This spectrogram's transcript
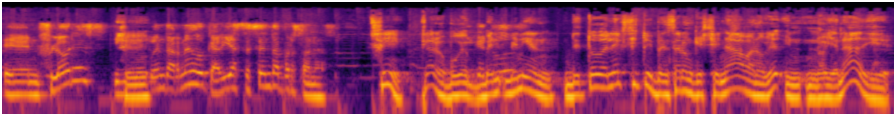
en Flores, y Sí. cuenta Arnedo que había 60 personas. Sí, claro, porque ven- todos- venían de todo el éxito y pensaron que llenaban o que y no había nadie.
